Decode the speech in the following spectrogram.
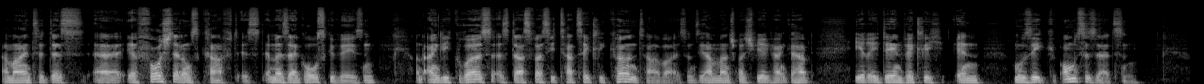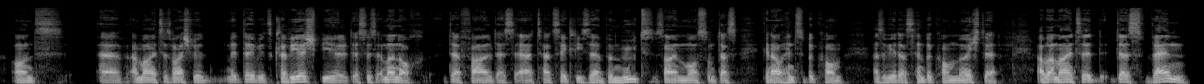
Er meinte, dass äh, ihre Vorstellungskraft ist immer sehr groß gewesen und eigentlich größer als das, was sie tatsächlich können teilweise. Und sie haben manchmal Schwierigkeiten gehabt, ihre Ideen wirklich in Musik umzusetzen. Und äh, er meinte zum Beispiel mit Davids Klavierspiel, das ist immer noch der Fall, dass er tatsächlich sehr bemüht sein muss, um das genau hinzubekommen, also wie er das hinbekommen möchte. Aber er meinte, dass wenn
